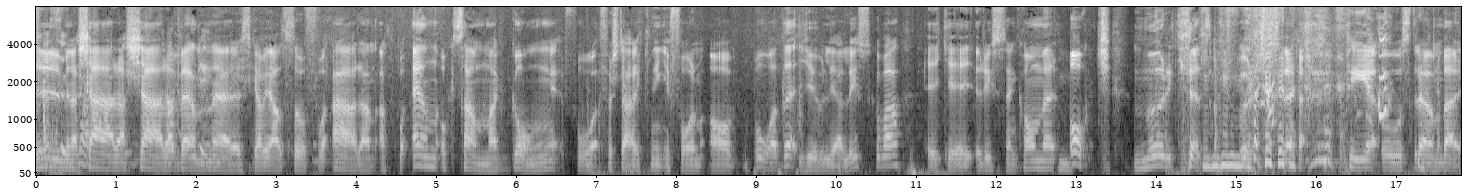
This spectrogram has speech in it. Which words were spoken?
Nu mina kära, kära vänner ska vi alltså få äran att på en och samma gång få förstärkning i form av både Julia Lyskova, a.k.a. Ryssen kommer, Mm. Mörkrets första P.O. Strömberg.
